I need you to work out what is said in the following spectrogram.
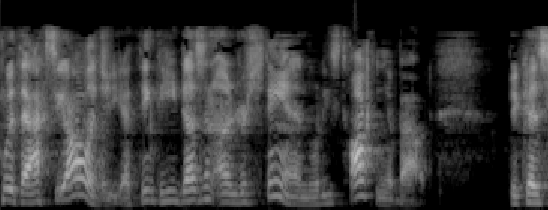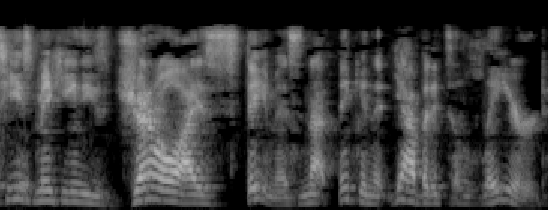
with axiology. I think he doesn't understand what he's talking about because he's making these generalized statements and not thinking that, yeah, but it's a layered.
